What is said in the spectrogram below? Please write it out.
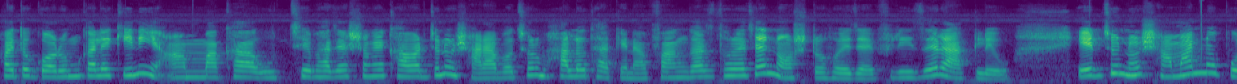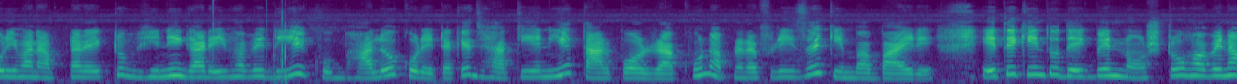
হয়তো গরমকালে কিনি আম মাখা, উচ্ছে ভাজার সঙ্গে খাওয়ার জন্য সারা বছর ভালো থাকে না। ফাঙ্গাস ধরে যায়, নষ্ট হয়ে যায় ফ্রিজে রাখলেও। এর জন্য সামান্য পরিমাণ আপনারা একটু ভিনিগার এইভাবে দিয়ে খুব ভালো করে এটাকে ঝাঁকিয়ে নিয়ে তারপর রাখুন আপনারা ফ্রিজে কিংবা বাইরে। এতে কিন্তু দেখবেন নষ্ট হবে না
